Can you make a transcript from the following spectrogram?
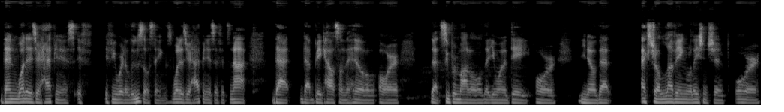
then what is your happiness if if you were to lose those things? What is your happiness if it's not that that big house on the hill or that supermodel that you want to date or you know that extra loving relationship or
